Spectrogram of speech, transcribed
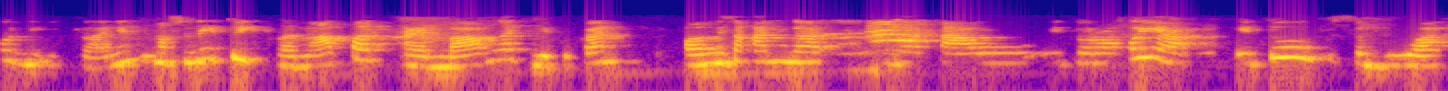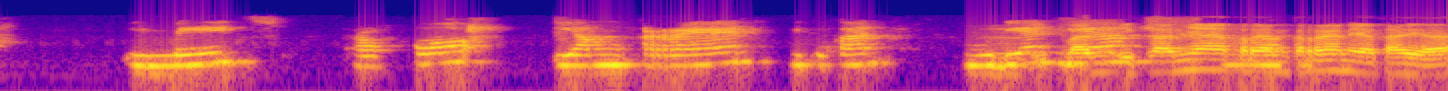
kok di iklannya? Maksudnya itu iklan apa? Keren banget gitu kan. Kalau misalkan nggak nggak tahu itu rokok ya itu sebuah image rokok yang keren gitu kan. Kemudian Iklan, dia iklannya keren-keren ya kak ya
